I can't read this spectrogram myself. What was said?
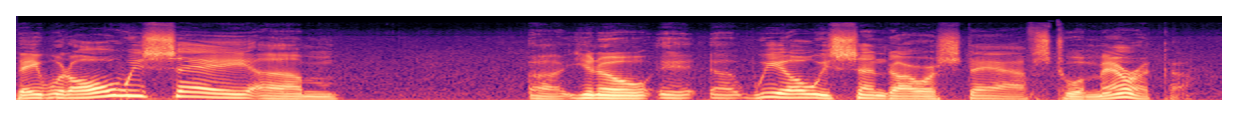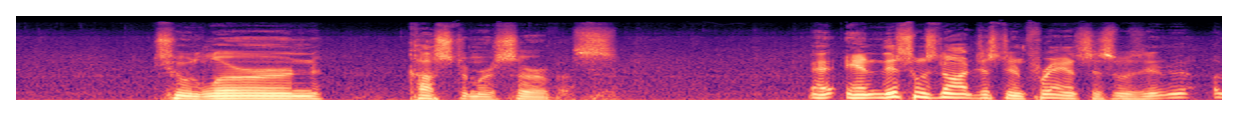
they would always say, um, uh, you know, i- uh, we always send our staffs to America to learn customer service. And, and this was not just in France, this was in uh,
